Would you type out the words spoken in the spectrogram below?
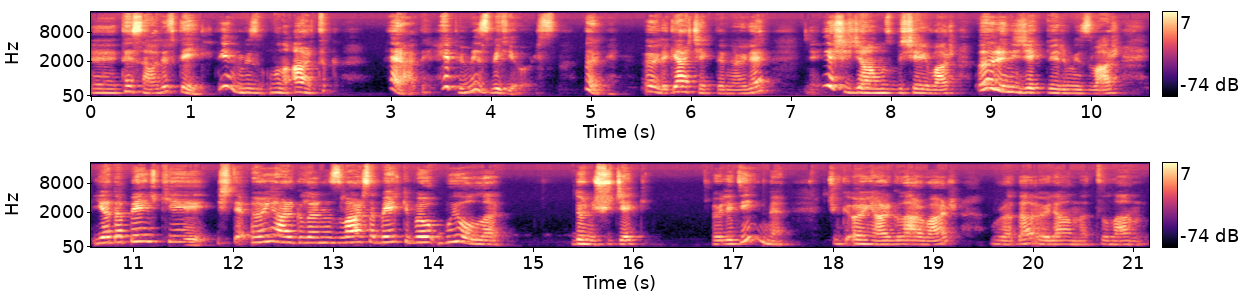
e, tesadüf değil. Değil mi? Biz bunu artık herhalde hepimiz biliyoruz. Öyle. Öyle gerçekten öyle. Yaşayacağımız bir şey var. Öğreneceklerimiz var. Ya da belki işte ön yargılarınız varsa belki bu, bu yolla dönüşecek. Öyle değil mi? Çünkü ön yargılar var. Burada öyle anlatılan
